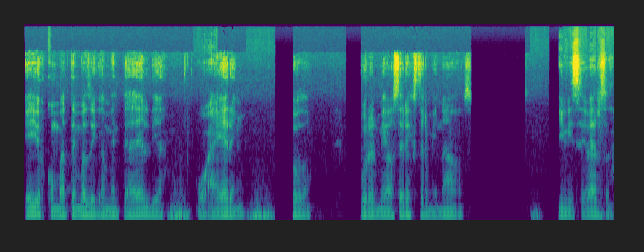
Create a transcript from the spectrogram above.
Ellos combaten básicamente a Eldia o a Eren, todo, por el miedo a ser exterminados. Y viceversa.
